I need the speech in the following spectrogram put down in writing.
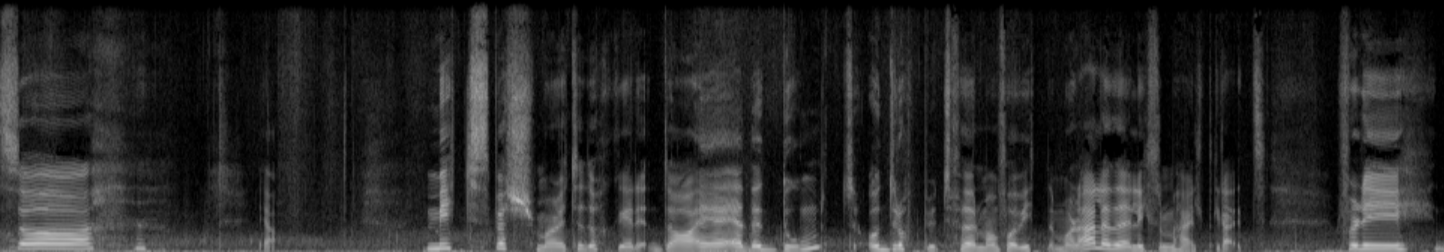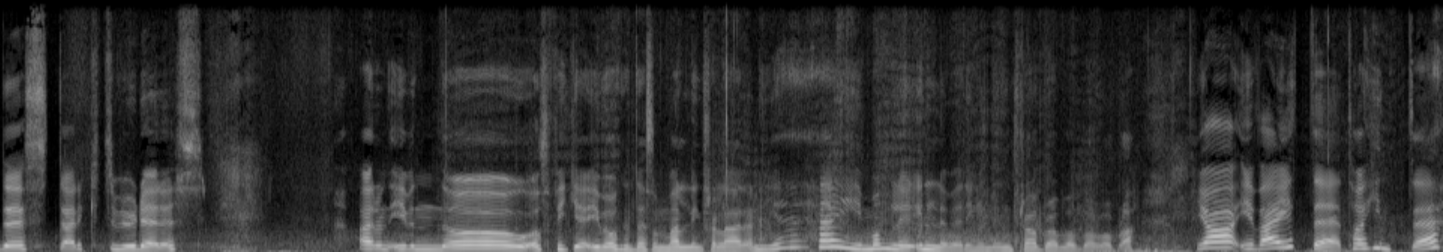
Så ja. Mitt spørsmål til dere da er er det dumt å droppe ut før man får vitnemålet, eller er det liksom helt greit? Fordi det sterkt vurderes. I don't even know. Og så fikk jeg, i våknet en sånn melding fra læreren. Yeah, hei, mangler innleveringen din fra bla, bla, bla, bla. bla. Ja, jeg veit det. Ta hintet.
